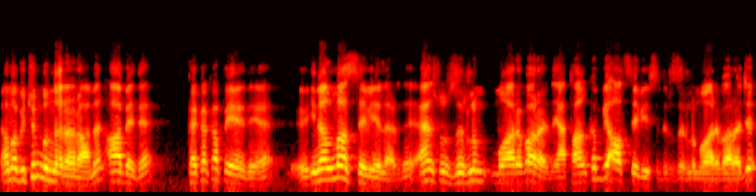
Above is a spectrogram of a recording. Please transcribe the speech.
Ama bütün bunlara rağmen ABD PKK PYD'ye e, inanılmaz seviyelerde en son zırhlı muharebe aracı yani tankın bir alt seviyesidir zırhlı muharebe aracı.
